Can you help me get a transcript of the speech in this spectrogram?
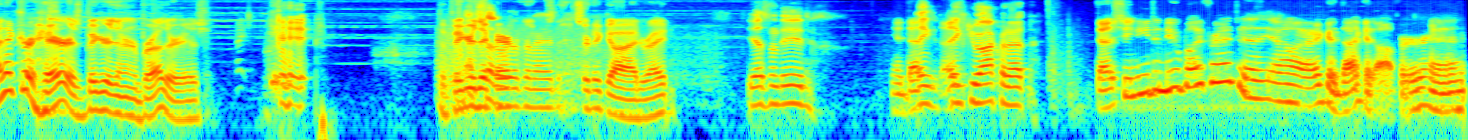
I think her hair is bigger than her brother is. The bigger That's the hair, real grenade. the closer to God, right? Yes, indeed. Yeah, does, Thank, does, thank you, Aquanet. Does she need a new boyfriend? Uh, you know, I could I could offer. Yeah,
